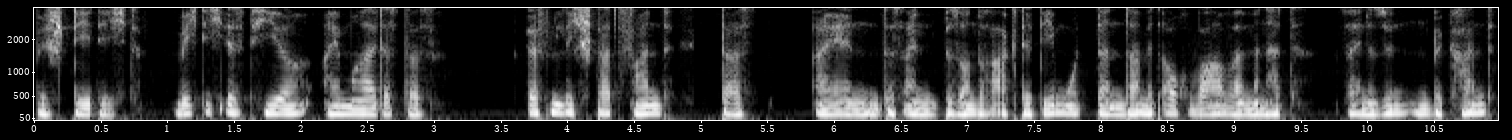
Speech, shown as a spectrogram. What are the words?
bestätigt. Wichtig ist hier einmal, dass das öffentlich stattfand, dass ein, dass ein besonderer Akt der Demut dann damit auch war, weil man hat seine Sünden bekannt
